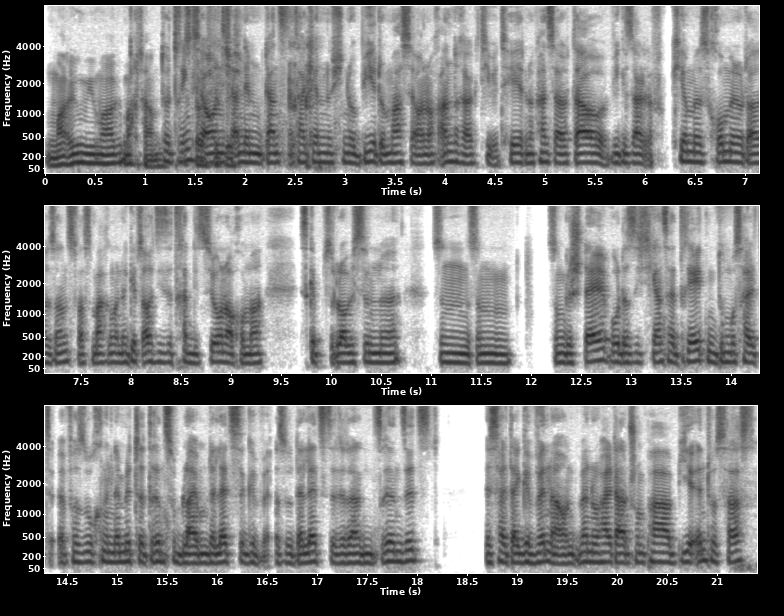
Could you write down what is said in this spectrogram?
mal irgendwie mal gemacht haben. Du trinkst ja auch nicht an dem ganzen Tag ja nicht nur Bier, du machst ja auch noch andere Aktivitäten. Du kannst ja auch da, wie gesagt, auf Kirmes, Rummel oder sonst was machen. Und dann gibt es auch diese Tradition auch immer. Es gibt so, glaube ich, so, eine, so, ein, so, ein, so ein Gestell, wo das sich die ganze Zeit dreht und du musst halt äh, versuchen, in der Mitte drin zu bleiben. Und der letzte, also der letzte, der dann drin sitzt, ist halt der Gewinner. Und wenn du halt dann schon ein paar Bier-Intus hast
